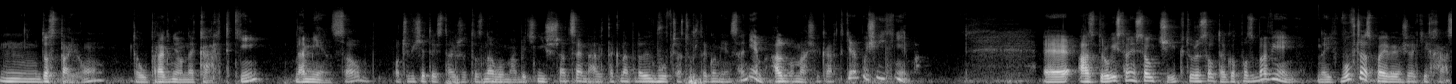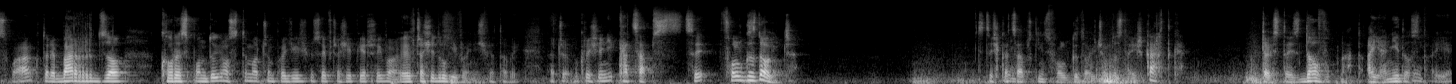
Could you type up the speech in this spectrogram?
mm, dostają te upragnione kartki na mięso. Oczywiście to jest tak, że to znowu ma być niższa cena, ale tak naprawdę wówczas już tego mięsa nie ma. Albo ma się kartki, albo się ich nie ma. E, A z drugiej strony są ci, którzy są tego pozbawieni. No i wówczas pojawiają się takie hasła, które bardzo korespondują z tym, o czym powiedzieliśmy sobie w czasie, pierwszej wojny, w czasie II wojny światowej. Znaczy określenie kacapscy Volksdeutsche. Jesteś kacapskim z Volksdeutschem, dostajesz kartkę. To jest, to jest dowód na to, a ja nie dostaję.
